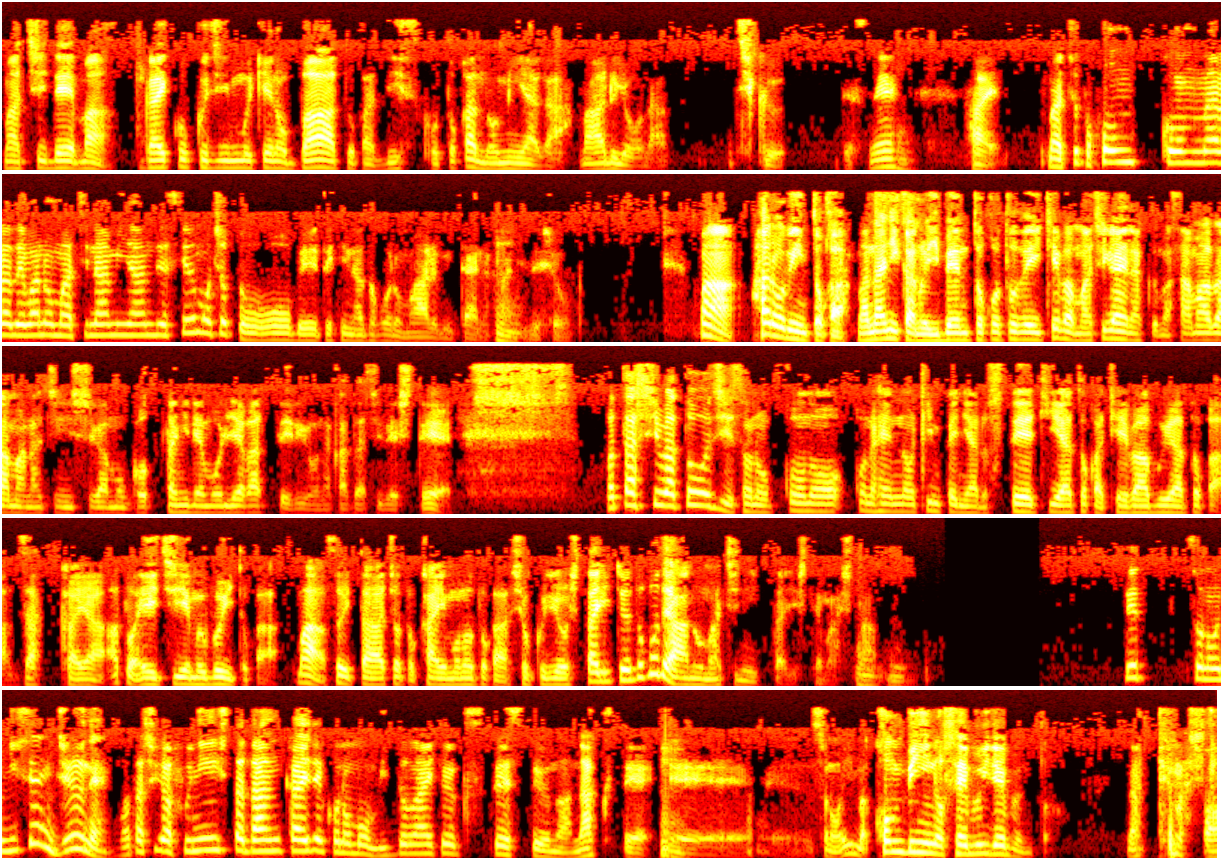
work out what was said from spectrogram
街で、まあ、外国人向けのバーとかディスコとか飲み屋が、まあ、あるような地区ですね。はい。まあ、ちょっと香港ならではの街並みなんですけども、ちょっと欧米的なところもあるみたいな感じでしょう。うん、まあ、ハロウィンとか、まあ、何かのイベントことで行けば間違いなく、まあ、様々な人種がもうごったにで盛り上がっているような形でして、私は当時、その、この、この辺の近辺にあるステーキ屋とかケバブ屋とか雑貨屋、あとは HMV とか、まあそういったちょっと買い物とか食事をしたりというところであの街に行ったりしてました。うん、で、その2010年、私が赴任した段階でこのもうミッドナイトエクスプレスというのはなくて、うん、えー、その今コンビニのセブンイレブンとなってました。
